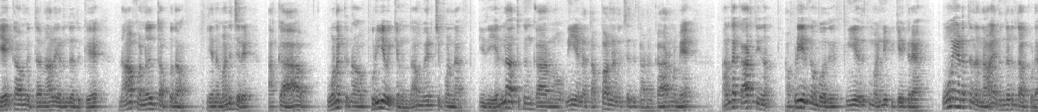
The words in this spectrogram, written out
கேட்காம இத்தனை நாள் இருந்ததுக்கு நான் பண்ணது தப்பு தான் என்னை மன்னிச்சிரு. அக்கா உனக்கு நான் புரிய வைக்கணும் தான் முயற்சி பண்ணேன். இது எல்லாத்துக்கும் காரணம். நீ என்னை தப்பாக நினச்சதுக்கான காரணமே அந்த கார்த்தி தான். அப்படி இருக்கும்போது நீ எதுக்கு மன்னிப்பு கேட்குற? உன் இடத்துல நான் இருந்திருந்தா கூட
